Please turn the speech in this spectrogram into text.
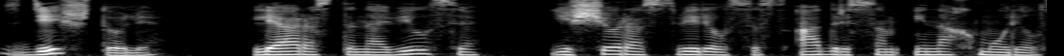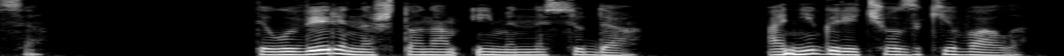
«Здесь, что ли?» Ляр остановился, еще раз сверился с адресом и нахмурился. «Ты уверена, что нам именно сюда?» Они горячо закивала —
